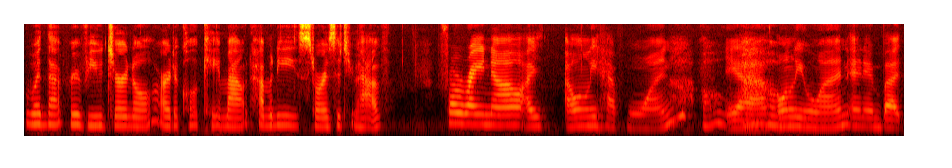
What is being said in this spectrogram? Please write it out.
When that review journal article came out, how many stores did you have? For right now, I, I only have one. Oh, yeah, wow. only one, and then but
